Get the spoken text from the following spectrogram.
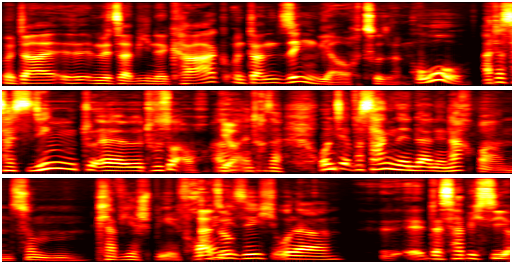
Und da äh, mit Sabine Karg und dann singen wir auch zusammen. Oh, ah, das heißt, singen äh, tust du auch. Ah, Ja. Interessant. Und äh, was sagen denn deine Nachbarn zum Klavierspiel? Freuen Also- die sich oder? Äh, Das habe ich sie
